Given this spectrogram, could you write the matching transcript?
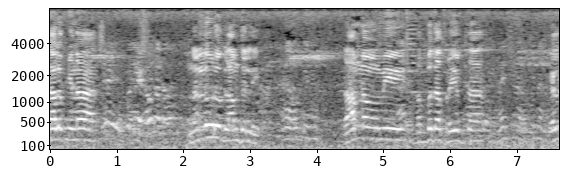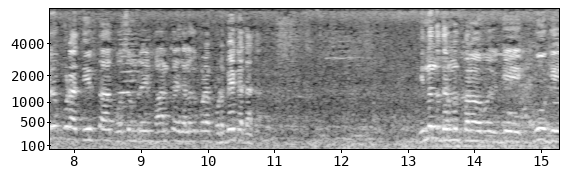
ತಾಲೂಕಿನ ನಲ್ಲೂರು ಗ್ರಾಮದಲ್ಲಿ ರಾಮನವಮಿ ಹಬ್ಬದ ಪ್ರಯುಕ್ತ ಎಲ್ಲರೂ ಕೂಡ ತೀರ್ಥ, ಕೋಸಂಬರಿ, ಪಾನಕ ಇದೆಲ್ಲದೂ ಕೂಡ ಕೊಡಬೇಕಾದಾಗ ಇನ್ನೊಂದು ಧರ್ಮದ ಪರವಾಗಿ ಕೂಗಿ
